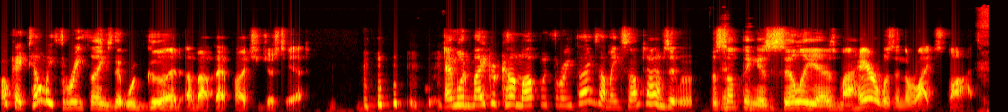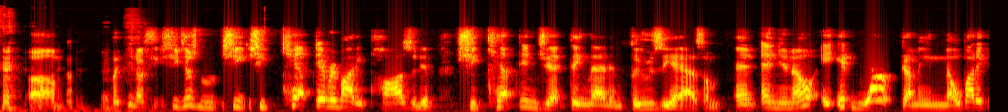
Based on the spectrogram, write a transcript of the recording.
"Okay, tell me three things that were good about that putt you just hit." and would make her come up with three things. I mean, sometimes it was something as silly as my hair was in the right spot. Um, but you know, she, she just she she kept everybody positive. She kept injecting that enthusiasm, and and you know, it, it worked. I mean, nobody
